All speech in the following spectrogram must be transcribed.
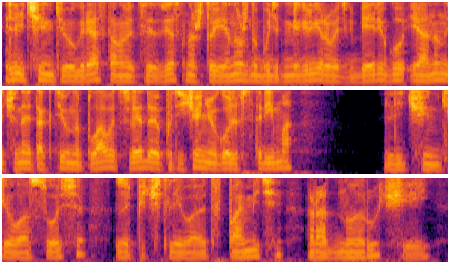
Личинке угря становится известно, что ей нужно будет мигрировать к берегу, и она начинает активно плавать, следуя по течению гольфстрима. Личинки лосося запечатлевают в памяти родной ручей –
